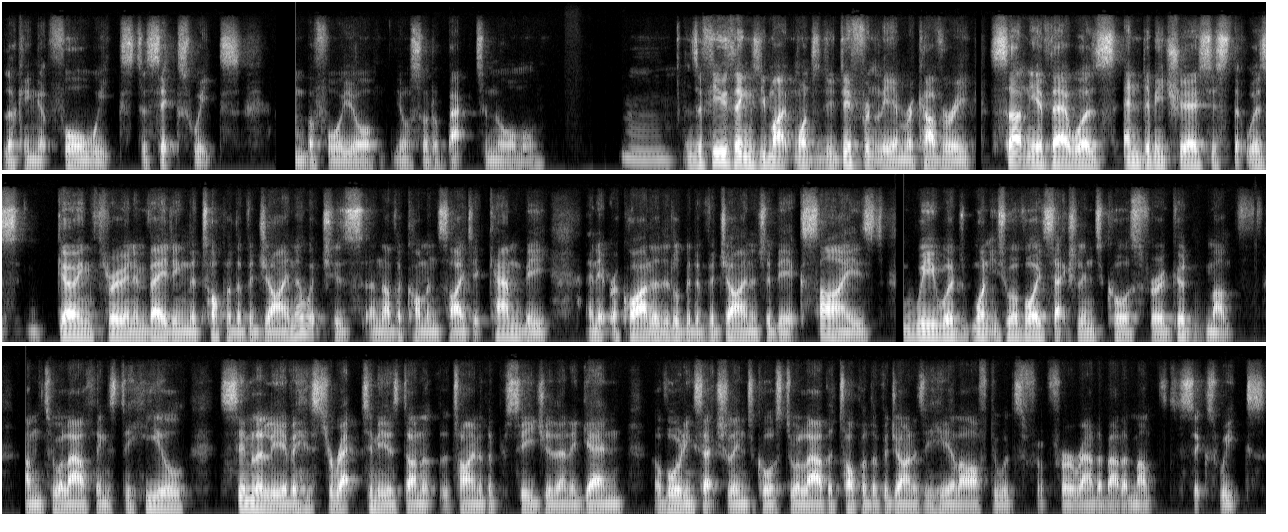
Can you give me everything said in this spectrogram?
looking at four weeks to six weeks before you're, you're sort of back to normal. Mm. There's a few things you might want to do differently in recovery. Certainly, if there was endometriosis that was going through and invading the top of the vagina, which is another common site it can be, and it required a little bit of vagina to be excised, we would want you to avoid sexual intercourse for a good month. Um, to allow things to heal. Similarly, if a hysterectomy is done at the time of the procedure, then again, avoiding sexual intercourse to allow the top of the vagina to heal afterwards for, for around about a month to six weeks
